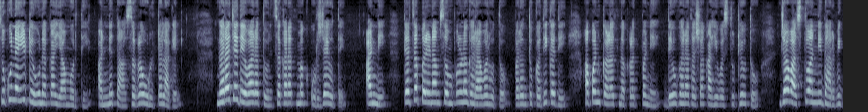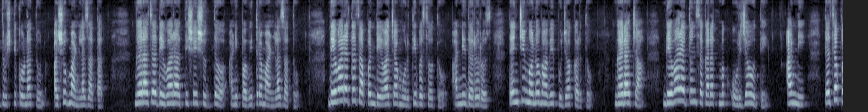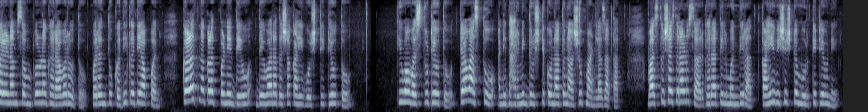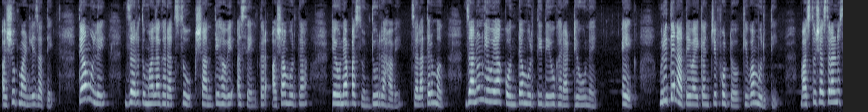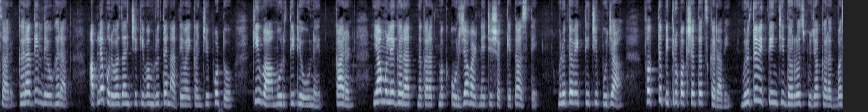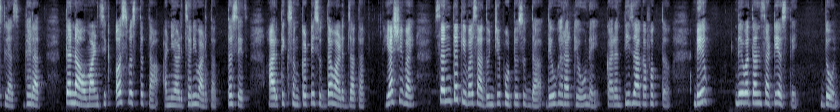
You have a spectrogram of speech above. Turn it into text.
चुकूनही ठेवू नका या मूर्ती. अन्यथा सगळं उलटं लागेल. घराच्या देवारातून सकारात्मक ऊर्जा होते. आणि त्याचा परिणाम संपूर्ण घरावर होतो. परंतु कधीकधी आपण कळत नकळतपणे देवघरात अशा काही वस्तू ठेवतो ज्या वास्तू आणि धार्मिक दृष्टिकोनातून अशुभ मानल्या जातात. घराचा देव्हारा अतिशय शुद्ध आणि पवित्र मानला जातो. देवारातच आपण देवाच्या मूर्ती बसवतो आणि दररोज त्यांची मनोभावे पूजा करतो. घराच्या देवारातून सकारात्मक ऊर्जा होते आणि त्याचा परिणाम संपूर्ण घरावर होतो. परंतु कधीकधी आपण कळत नकळतपणे देव देवारात अशा काही गोष्टी ठेवतो किंवा वस्तू ठेवतो त्या वास्तू आणि धार्मिक दृष्टिकोनातून अशुभ मानल्या जातात. वास्तुशास्त्रानुसार घरातील मंदिरात काही विशिष्ट मूर्ती ठेवणे अशुभ मानले जाते. त्यामुळे जर तुम्हाला घरात सुख शांती हवी असेल तर अशा मूर्त्या ठेवण्यापासून दूर राहावे. चला तर मग जाणून घेऊया कोणत्या मूर्ती देवघरात ठेवू नयेत. एक मृत नातेवाईकांचे फोटो किंवा मूर्ती. वास्तुशास्त्रानुसार घरातील देवघरात आपल्या पूर्वजांचे किंवा मृत नातेवाईकांचे फोटो किंवा मूर्ती ठेवू नयेत. कारण यामुळे घरात नकारात्मक ऊर्जा वाढण्याची शक्यता असते. मृत व्यक्तीची पूजा फक्त पितृपक्षातच करावी. मृत व्यक्तींची दररोज पूजा करत बसल्यास घरात तणाव मानसिक अस्वस्थता आणि अडचणी वाढतात. तसेच आर्थिक संकटेसुद्धा वाढत जातात. याशिवाय संत किंवा साधूंचे फोटोसुद्धा देवघरात ठेवू नये. कारण ती जागा फक्त देव देवतांसाठी असते. दोन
